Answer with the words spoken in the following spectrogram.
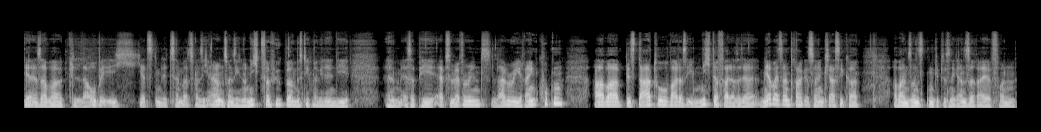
Der ist aber, glaube ich, jetzt im Dezember 2021 noch nicht verfügbar. Müsste ich mal wieder in die ähm, SAP Apps Reference Library reingucken. Aber bis dato war das eben nicht der Fall. Also der Mehrarbeitsantrag ist ein Klassiker. Aber ansonsten gibt es eine ganze Reihe von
